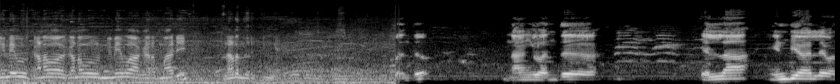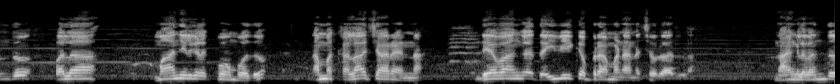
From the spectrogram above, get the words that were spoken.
நினைவு கனவா கனவு நினைவாகிற மாதிரி நடந்திருக்குங்க. வந்து நாங்கள் வந்து எல்லா இந்தியாவில் வந்து பல மாநிலங்களுக்கு போகும்போது நம்ம கலாச்சாரம் என்ன? தேவாங்க தெய்வீக பிராமணன்னு சொல்லுவார்ல நாங்கள் வந்து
